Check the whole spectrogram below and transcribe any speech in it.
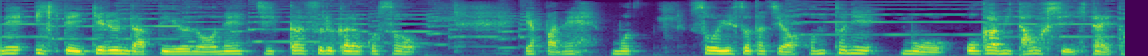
ね、生きていけるんだっていうのをね、実感するからこそ、やっぱね、もう、そういう人たちは本当にもう拝み倒していきたいと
